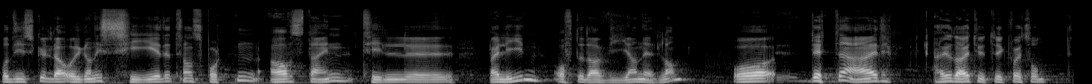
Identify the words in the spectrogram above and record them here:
Og de skulle da organisere transporten av stein til eh, Berlin, ofte da via Nederland. Og dette er, er jo da et uttrykk for et sånt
